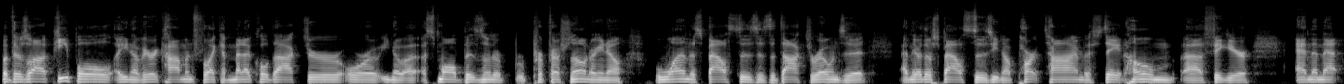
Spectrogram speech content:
but there's a lot of people you know very common for like a medical doctor or you know a, a small business or professional owner. You know, one of the spouses is the doctor owns it and the other spouse is you know part time or stay at home uh, figure, and then that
